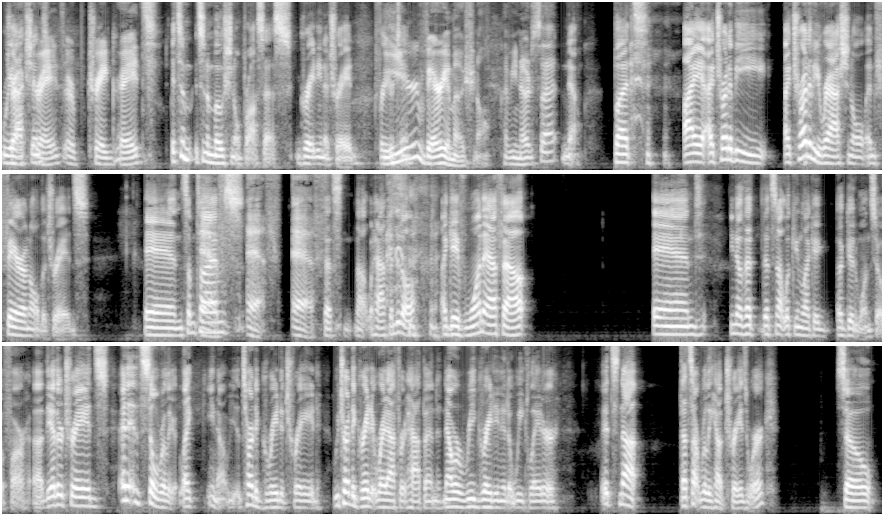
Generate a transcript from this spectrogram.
Draft reactions. grades or trade grades. It's a it's an emotional process grading a trade for your team. You're very emotional. Have you noticed that? No, but I I try to be I try to be rational and fair on all the trades, and sometimes F F. F. that's not what happened at all. I gave one F out, and you know that that's not looking like a, a good one so far. Uh, the other trades, and it's still really like you know it's hard to grade a trade. We tried to grade it right after it happened. Now we're regrading it a week later. It's not. That's not really how trades work. So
